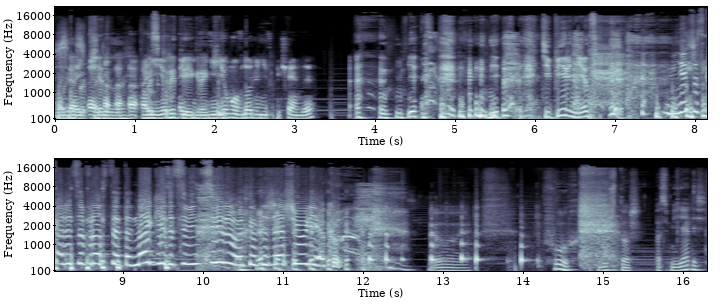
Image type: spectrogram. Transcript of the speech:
Мы скрытые игроки. Ее мы в долю не включаем, да? Нет, нет, теперь нет. Мне сейчас кажется, просто это ноги зацементируют и в ближайшую реку. Ой. Фух, ну что ж, посмеялись,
